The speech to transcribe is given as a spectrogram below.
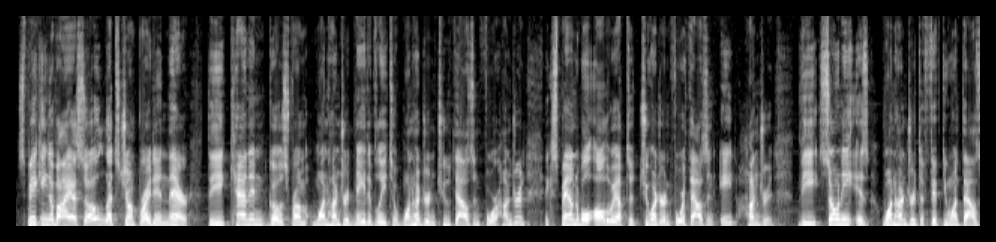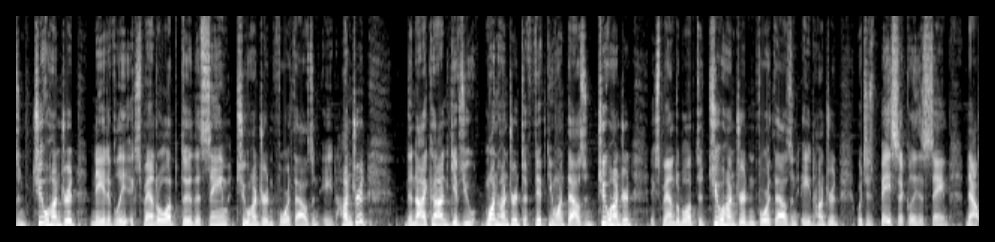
Speaking of ISO, let's jump right in there. The Canon goes from 100 natively to 102,400, expandable all the way up to 204,800. The Sony is 100 to 51,200 natively, expandable up to the same 204,800. The Nikon gives you 100 to 51,200, expandable up to 204,800, which is basically the same. Now,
